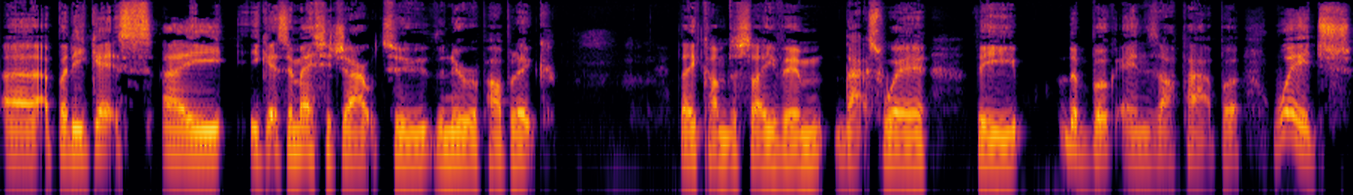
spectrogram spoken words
Uh, but he gets a he gets a message out to the New Republic. They come to save him. That's where the the book ends up at. But Wedge,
